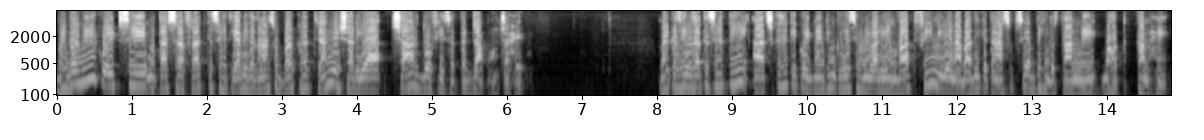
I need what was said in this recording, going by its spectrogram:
मुल्क में कोविड से मुतासर अफराद के सेहतियाबी का तनासब बढ़कर तिरानवे इशारिया चार दो फ़ीसद तक जा पहुँचा है। मरकजी वजारत सेहत ने आज कहा कि कोविड नाइन्टीन की वजह से होने वाली अमवात फ़ी मिलियन आबादी के तनासब से अब भी हिंदुस्तान में बहुत कम है।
